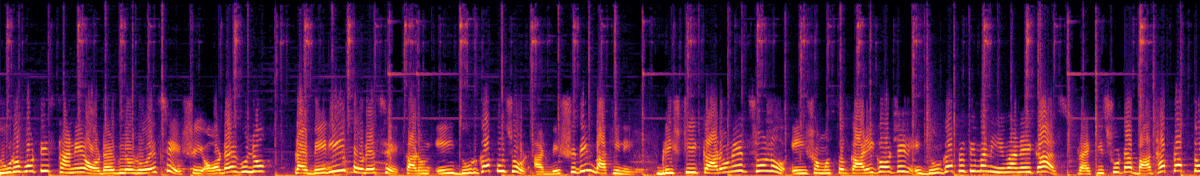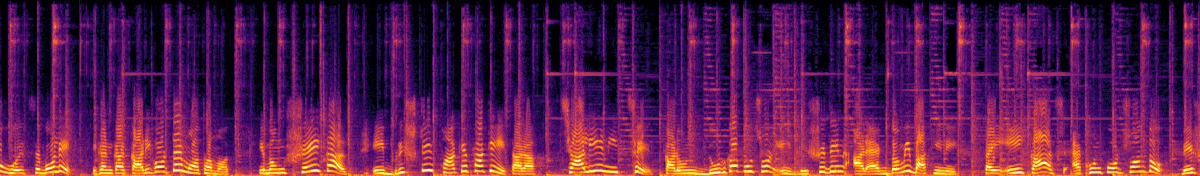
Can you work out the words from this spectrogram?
দূরবর্তী স্থানের অর্ডারগুলো রয়েছে, সেই অর্ডারগুলো প্রায় বেরিয়ে পড়েছে, কারণ এই দুর্গাপুজোর আর বেশি দিন বাকি নেই। বৃষ্টির কারণের জন্য এই সমস্ত কারিগরদের এই দুর্গা প্রতিমা নির্মাণের কাজ প্রায় কিছুটা বাধাপ্রাপ্ত হয়েছে বলে এখানকার কারিগরদের মতামত। এবং সেই কাজ এই বৃষ্টির ফাঁকে ফাঁকেই তারা চালিয়ে নিচ্ছে, কারণ দুর্গাপুজোর এই বেশি দিন আর একদমই বাকি নেই। তাই এই কাজ এখন পর্যন্ত বেশ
